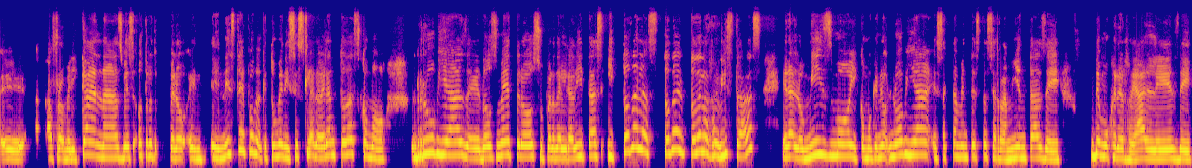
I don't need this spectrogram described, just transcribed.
eh, afroamericanas, ves otro, pero en, esta época que tú me dices, claro, eran todas como rubias de dos metros, súper delgaditas y todas las, todas, todas las revistas era lo mismo y como que no, no había exactamente estas herramientas de, de mujeres reales, de,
